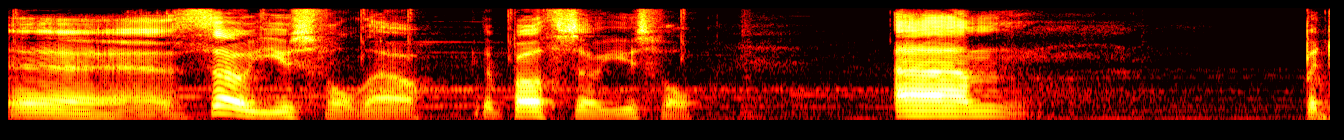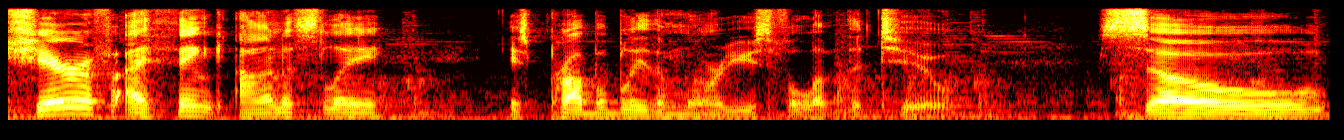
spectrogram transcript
Uh, so useful, though. They're both so useful. Um, but Sheriff, I think, honestly, is probably the more useful of the two. So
